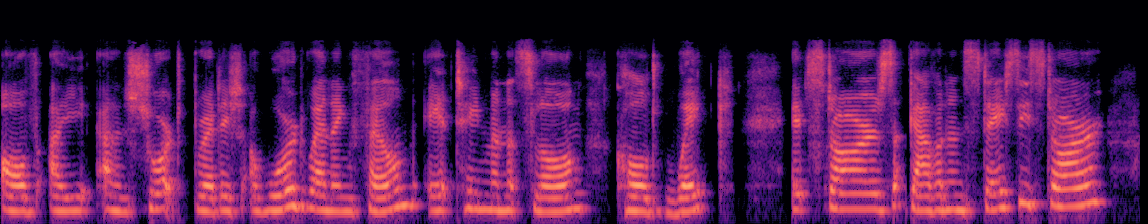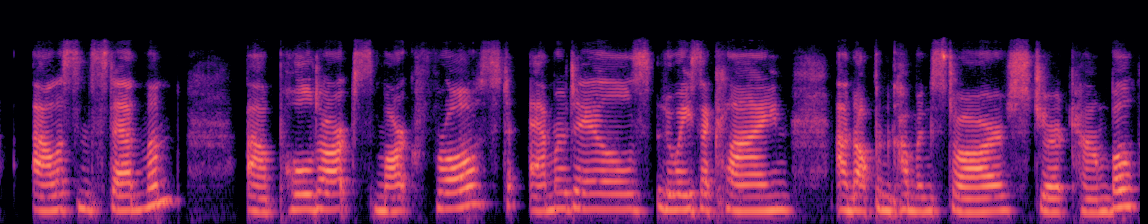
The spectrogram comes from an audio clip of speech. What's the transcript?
of a, a short British award winning film, 18 minutes long, called Wake. It stars Gavin and Stacey star, Alison Steadman uh, Poldark's Mark Frost, Emmerdale's Louisa Clein, and up and coming star Stuart Campbell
